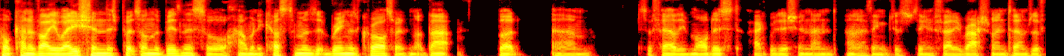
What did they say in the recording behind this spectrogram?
what kind of valuation this puts on the business or how many customers it brings across or anything like that. But um, it's a fairly modest acquisition, and and I think just seems fairly rational in terms of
